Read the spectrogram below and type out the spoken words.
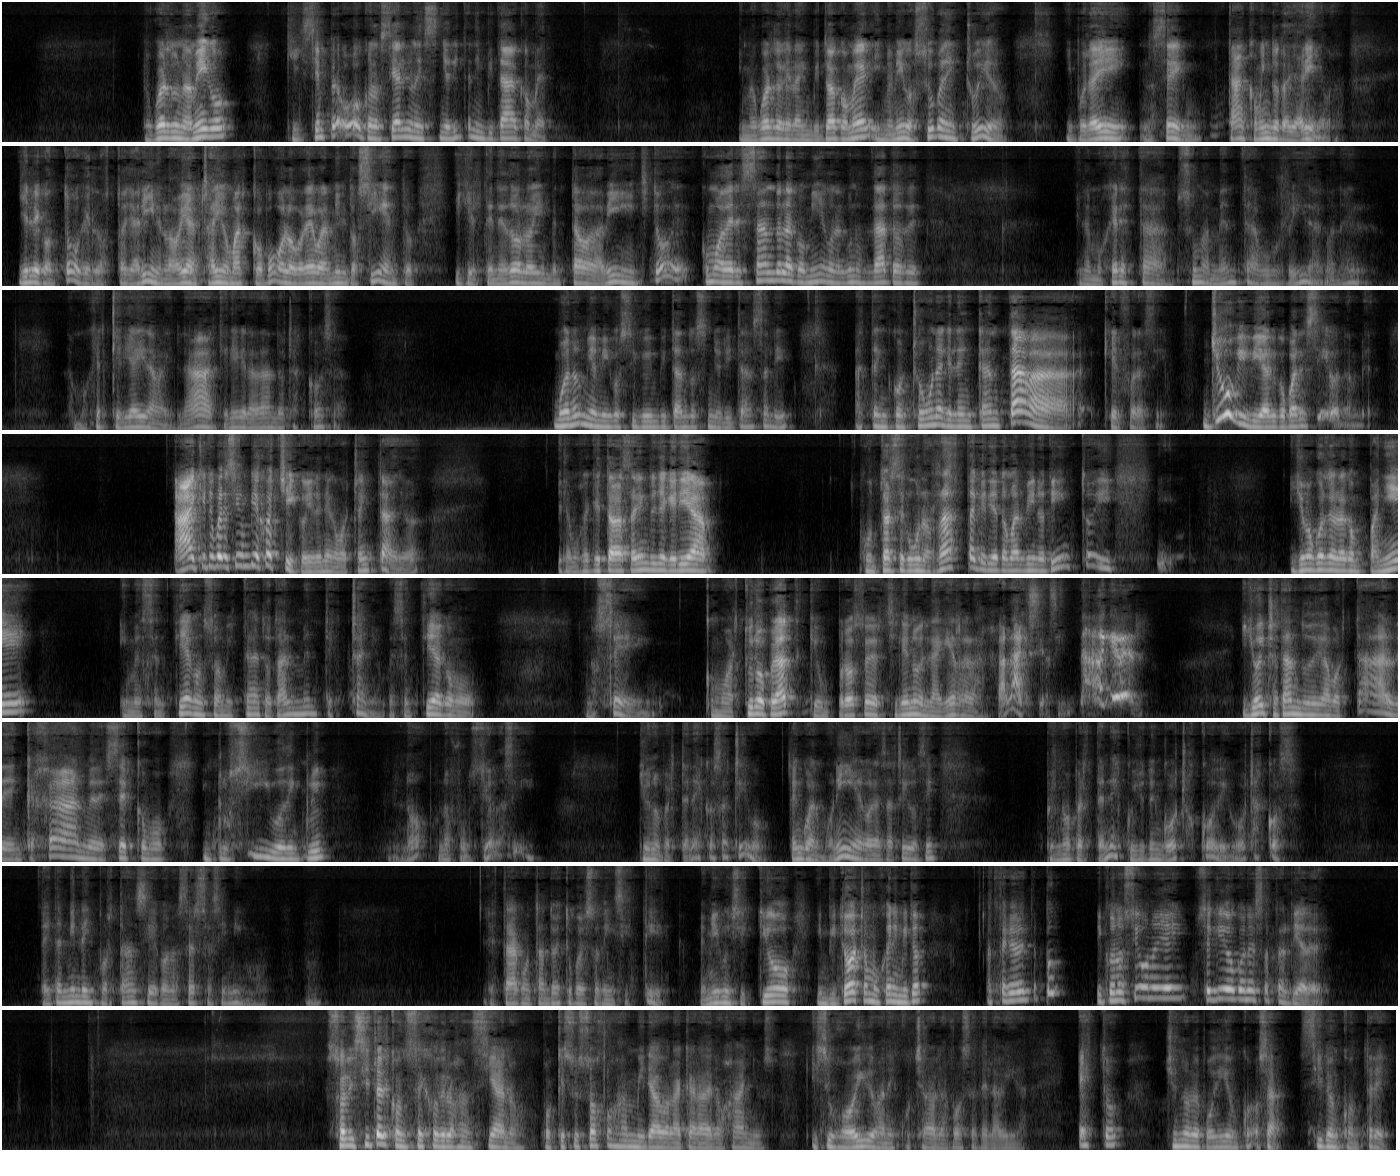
Recuerdo un amigo que siempre, oh, conocía a una señorita le invitaba a comer. Y me acuerdo que la invitó a comer y mi amigo súper instruido. Y por ahí, no sé, estaban comiendo tallarines. Y él le contó que los tallarines los habían traído Marco Polo por ahí por el 1200 y que el tenedor lo había inventado Da Vinci, todo como aderezando la comida con algunos datos de... Y la mujer está sumamente aburrida con él. La mujer quería ir a bailar, quería que le hablaran de otras cosas. Bueno, mi amigo siguió invitando a señoritas a salir hasta encontró una que le encantaba que él fuera así. Yo viví algo parecido también. Ay, que tú parecías un viejo chico, yo tenía como 30 años. ¿eh? Y la mujer que estaba saliendo ya quería juntarse con unos rastas, quería tomar vino tinto y, y, yo me acuerdo que la acompañé y me sentía con su amistad totalmente extraño. Me sentía como, no sé, como Arturo Prat, que un prócer chileno en la guerra de las galaxias, sin nada que ver. Y yo ahí tratando de aportar, de encajarme, de ser como inclusivo, de incluir. No, no funciona así. Yo no pertenezco a esa tribu. Tengo armonía con esa tribu, sí. Pero no pertenezco, yo tengo otros códigos, otras cosas. De ahí también la importancia de conocerse a sí mismo. Le estaba contando esto por eso de insistir. Mi amigo insistió, invitó a otra mujer, invitó, hasta que ¡pum! y conoció a uno y ahí se quedó con eso hasta el día de hoy. Solicita el consejo de los ancianos, porque sus ojos han mirado la cara de los años y sus oídos han escuchado las voces de la vida. Esto yo no lo he podido, o sea, sí lo encontré,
